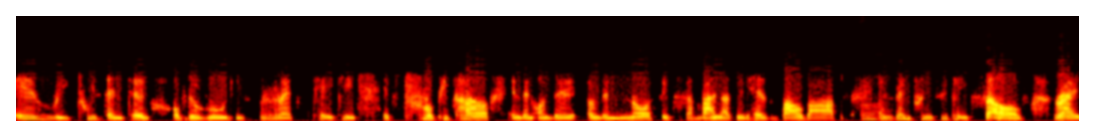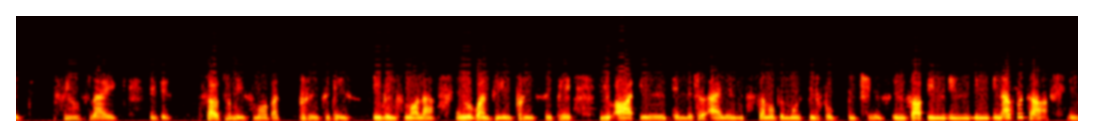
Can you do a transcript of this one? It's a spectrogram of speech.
every twist and turn of the road is breathtaking. It's tropical, and then on the on the north, it's savanna, so it has baobabs, Oh. and then Principe itself, right, feels like it, it, Sao Tome is small, but Principe is even smaller. And once you're in Principe, you are in a little island with some of the most beautiful beaches in in, in, in, in Africa. In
